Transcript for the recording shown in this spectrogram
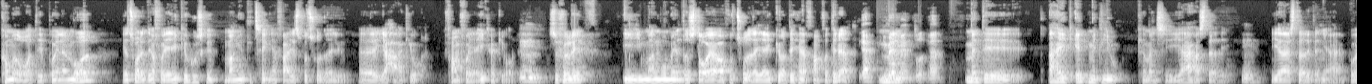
kommet over det på en eller anden måde. Jeg tror, det er derfor, jeg ikke kan huske mange af de ting, jeg faktisk fortryder i livet, øh, jeg har gjort, frem for jeg ikke har gjort. Mm, Selvfølgelig, i mange momenter står jeg og fortryder, at jeg ikke gjorde det her frem for det der, ja, i Men- momentet, ja. men det har ikke endt mit liv, kan man sige. Jeg har stadig, Mm. jeg er stadig den, jeg er på,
